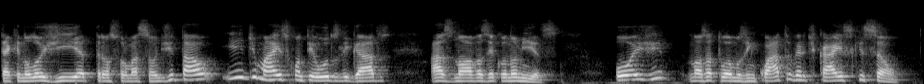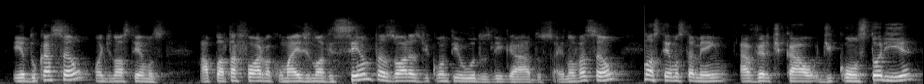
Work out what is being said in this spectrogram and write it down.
tecnologia, transformação digital e demais conteúdos ligados às novas economias. Hoje, nós atuamos em quatro verticais que são educação, onde nós temos a plataforma com mais de 900 horas de conteúdos ligados à inovação. Nós temos também a vertical de consultoria.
